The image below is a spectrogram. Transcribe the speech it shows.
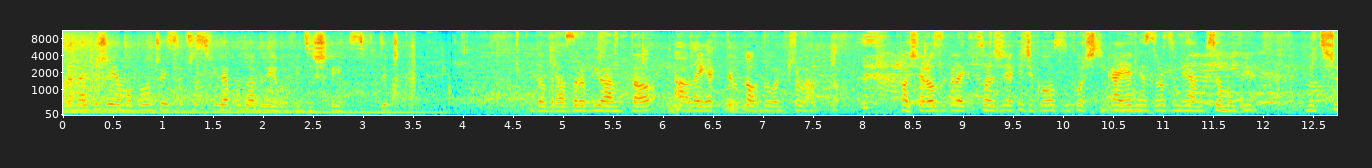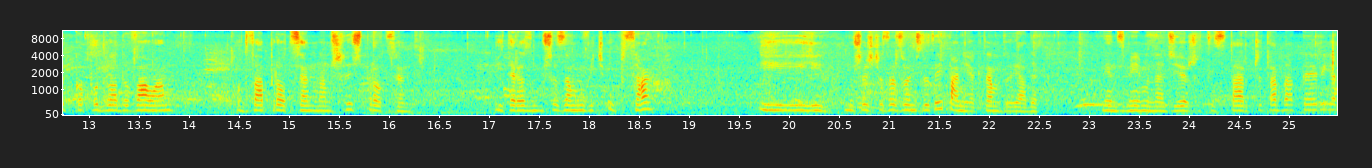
ale najwyżej ją odłączę i sobie przez chwilę podładuję, bo widzę, że jest wtyczka. Dobra, zrobiłam to, ale jak tylko odłączyłam to, to się rozległ coś, jakiś głos z głośnika, ja nie zrozumiałam, co mówi, więc szybko podładowałam o 2%, mam 6%. I teraz muszę zamówić upsa i muszę jeszcze zadzwonić do tej pani, jak tam dojadę. Więc miejmy nadzieję, że to starczy ta bateria.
